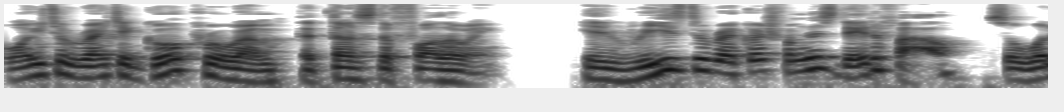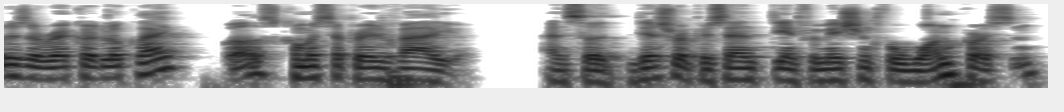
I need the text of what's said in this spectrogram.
I want you to write a Go program that does the following. It reads the record from this data file. So what does a record look like? Well, it's comma separated value. And so this represents the information for one person.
